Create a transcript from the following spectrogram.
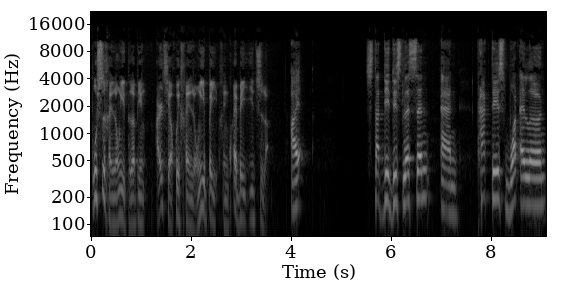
不是很容易得病，而且会很容易被很快被医治了。 I studied this lesson and practiced what I learned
